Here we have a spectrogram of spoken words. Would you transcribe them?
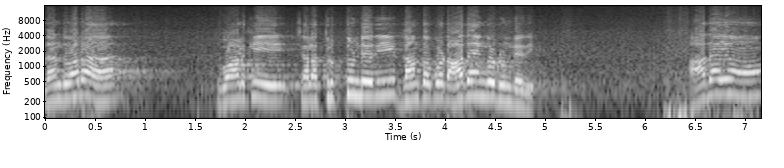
దాని ద్వారా వాళ్ళకి చాలా తృప్తి ఉండేది దాంతోపాటు ఆదాయం కూడా ఉండేది. ఆదాయం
